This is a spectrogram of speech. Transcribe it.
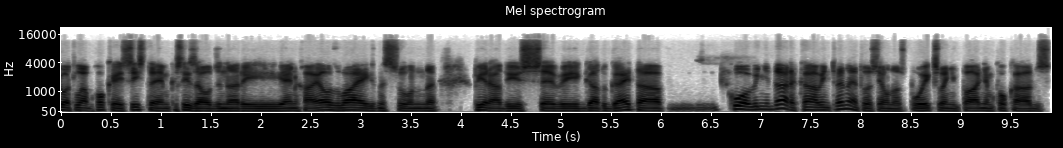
ļoti laba hokeja sistēma, kas izaudzina arī NHL zvaigznes un pierādījusi sevi gadu gaitā. Ko viņi dara, kā viņi trenē tos jaunos puikas, vai viņi pārņem kaut kādus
